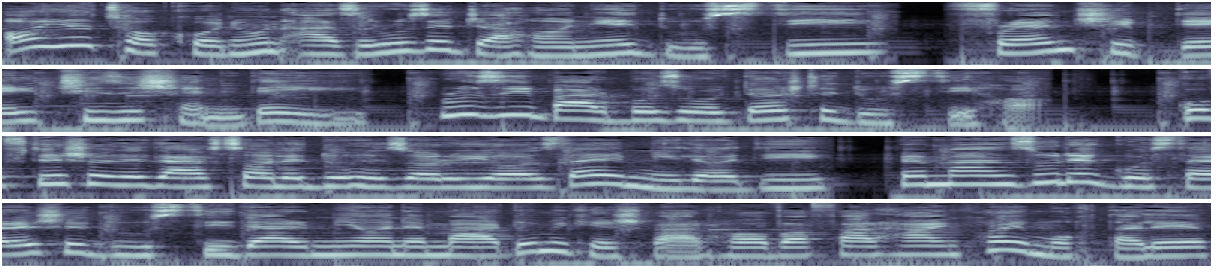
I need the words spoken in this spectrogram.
آیا تا کنون از روز جهانی دوستی Friendship Day چیزی شنیده اید؟ روزی بر بزرگداشت دوستی ها گفته شده در سال 2011 میلادی به منظور گسترش دوستی در میان مردم کشورها و فرهنگهای مختلف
